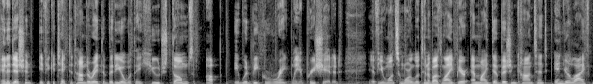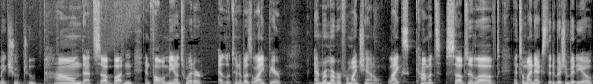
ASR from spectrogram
In addition, if you could take the time to rate the video with a huge thumbs up, it would be greatly appreciated. If you want some more Lieutenant Buzz Litebeer and my Division content in your life, make sure to pound that sub button and follow me on Twitter at Lieutenant Buzz Litebeer. And remember from my channel, likes, comments, subs are loved. Until my next The Division video,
